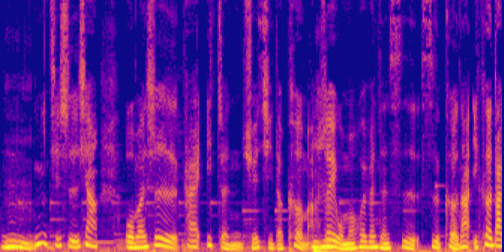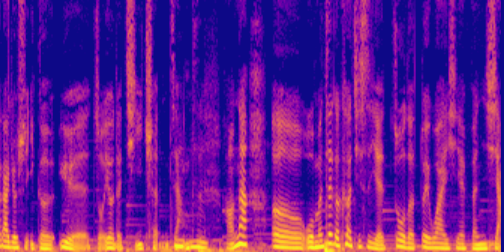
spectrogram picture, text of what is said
嗯，嗯因为其实像我们是开一整学期的课嘛，嗯所以我们会分成四四课，那一课大概就是一个月左右的期程这样子。嗯好，那呃，我们这个课其实也做了对外一些分享，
